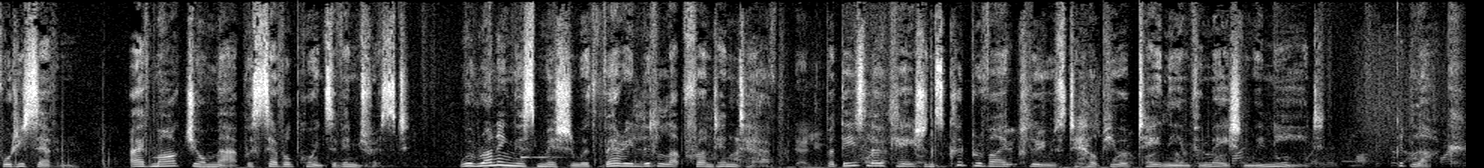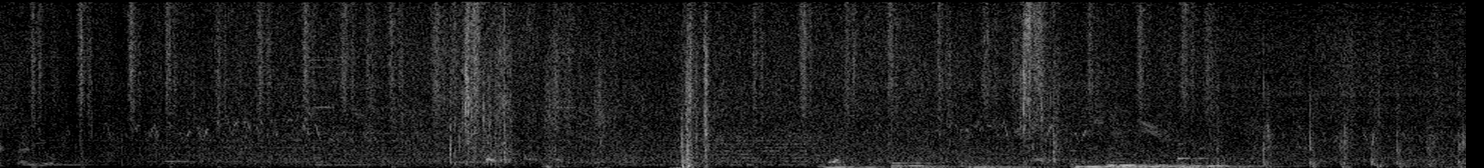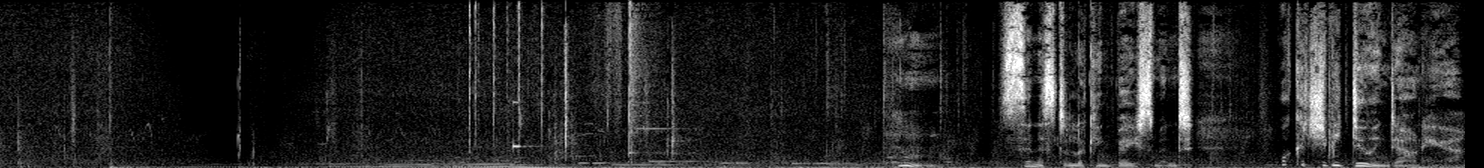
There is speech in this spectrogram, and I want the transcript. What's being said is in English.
47. I've marked your map with several points of interest. We're running this mission with very little upfront intel, but these locations could provide clues to help you obtain the information we need. Good luck. Sinister looking basement. What could she be doing down here?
